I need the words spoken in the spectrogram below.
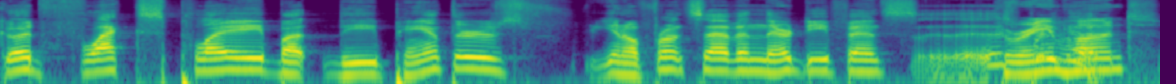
good flex play, but the Panthers, you know, front seven, their defense. is Kareem good. Hunt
